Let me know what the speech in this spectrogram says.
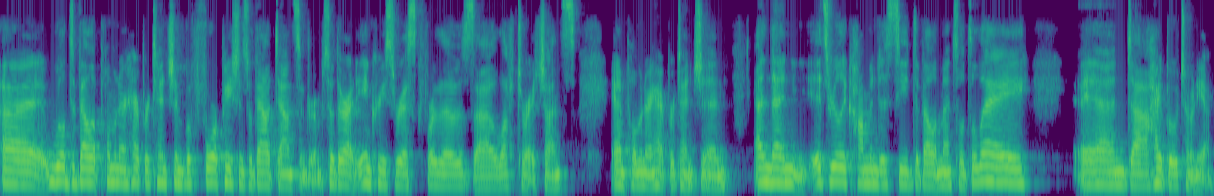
uh, will develop pulmonary hypertension before patients without Down syndrome. So they're at increased risk for those uh, left to right shunts and pulmonary hypertension. And then it's really common to see developmental delay and uh, hypotonia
